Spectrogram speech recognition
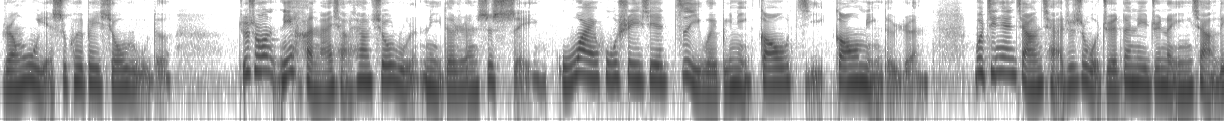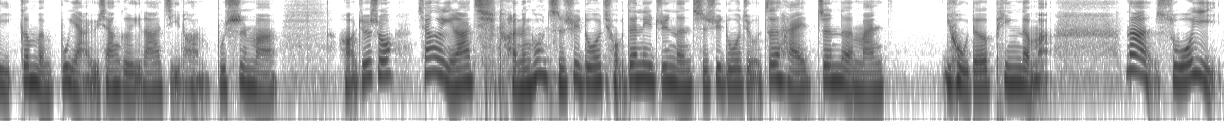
人物也是会被羞辱的。就说你很难想象羞辱你的人是谁，无外乎是一些自以为比你高级高明的人。不过今天讲起来，就是我觉得邓丽君的影响力根本不亚于香格里拉集团，不是吗？好，就是说香格里拉集团能够持续多久，邓丽君能持续多久，这还真的蛮有得拼的嘛。那所以，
